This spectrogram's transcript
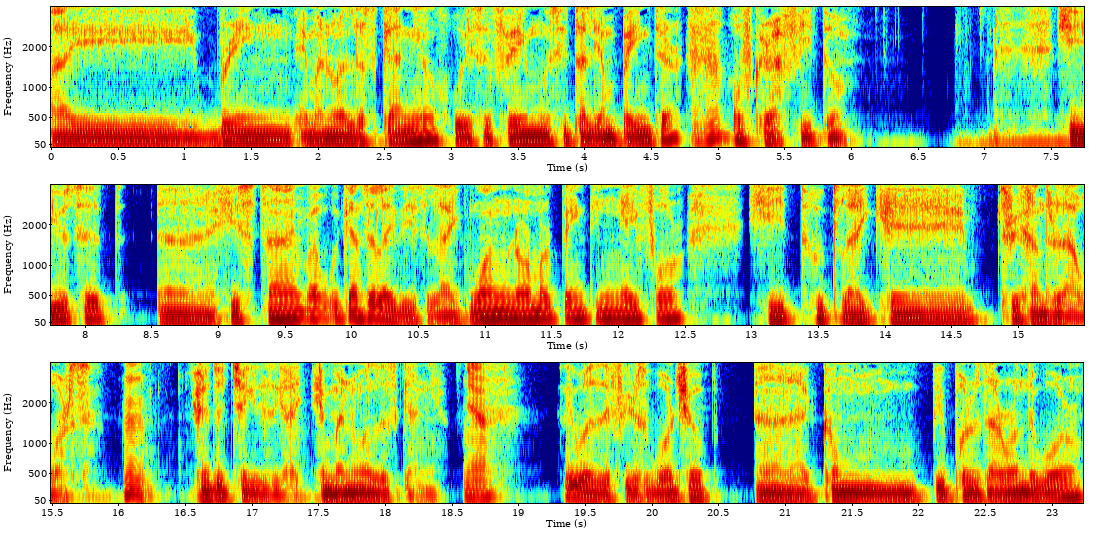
I bring Emanuel Dascanio, who is a famous Italian painter of graphite. He used uh, his time, well, we can say like this, like one normal painting A4, he took like uh, 300 hours. You need to check this guy, Emanuel Dascanio. yeah? It was the first workshop. Uh, come people around the world.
